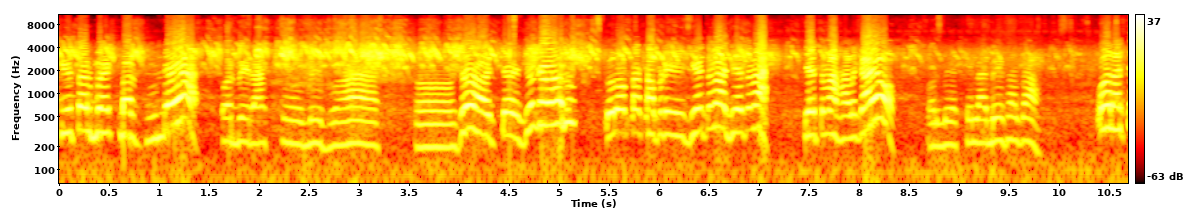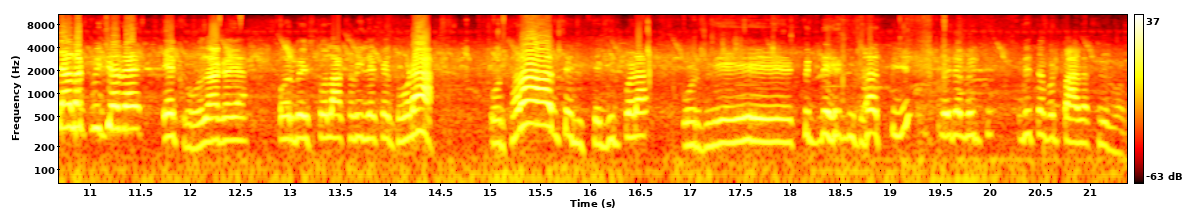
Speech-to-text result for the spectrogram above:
ખેતરમાં એક બાર ઢૂંઢ્યા પર બે રાખો બે ભા શું શું કહેવાનું પેલો કાક આપણે જેતવા જેતવા જેતવા હળગાયો और मैं अकेला बैठा था और अचानक पीछे से एक रोज आ गया और मैं इसको लाकड़ी लेके दौड़ा और धड़ाम से नीचे गिर पड़ा और मैं कुछ देर की बात थी मेरे बच्चे इतने पर पालक नहीं मर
